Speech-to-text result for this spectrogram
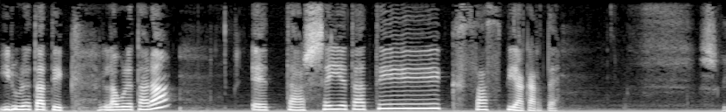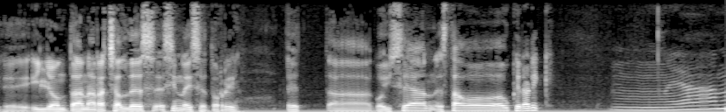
Iruretatik lauretara eta seietatik zazpiak arte. E, hile hontan arratsaldez ezin naiz etorri. Eta goizean ez dago aukerarik? Mm, ean,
